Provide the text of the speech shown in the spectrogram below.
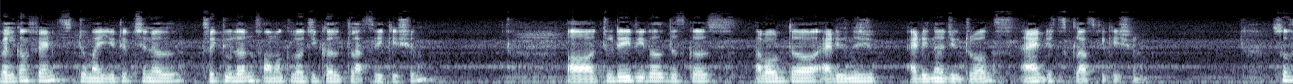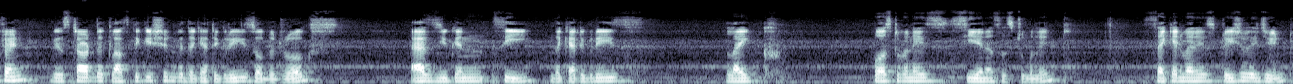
Welcome friends to my YouTube channel Trick to Learn Pharmacological Classification. Uh, today we will discuss about the adrenergic drugs and its classification. So friend, we'll start the classification with the categories of the drugs. As you can see, the categories like first one is CNS stimulant, second one is pressure agent,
